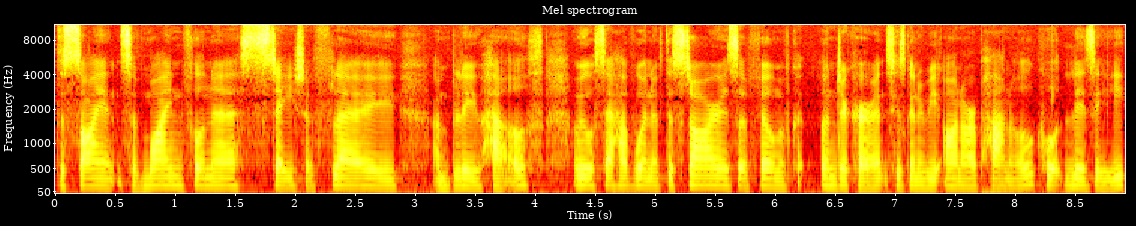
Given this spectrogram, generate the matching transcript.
the science of mindfulness, state of flow, and blue health. And we also have one of the stars of Film of Undercurrents who's going to be on our panel called Lizzie.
